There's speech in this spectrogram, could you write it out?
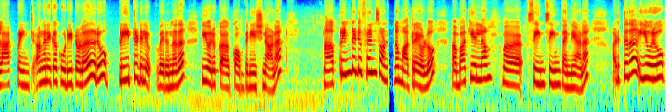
black print അങ്ങനെയൊക്കെ കൂടിയിട്ടുള്ളത് ഒരു പ്ലീറ്റഡിൽ വരുന്നത് ഈ ഒരു കോമ്പിനേഷനാണ് പ്രിന്റ് ഡിഫറൻസ് ഉണ്ടെന്ന് മാത്രമേ ഉള്ളൂ. ബാക്കിയെല്ലാം സെയിം സെയിം തന്നെയാണ്. അടുത്തത് ഈ ഒരു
